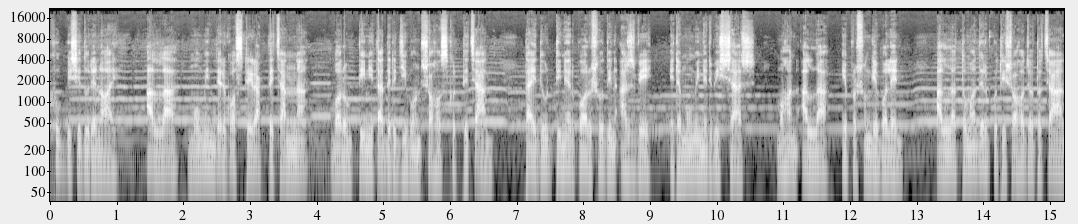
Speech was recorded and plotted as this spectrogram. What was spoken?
খুব বেশি দূরে নয়। আল্লাহ মুমিনদের কষ্টে রাখতে চান না, বরং তিনি তাদের জীবন সহজ করতে চান। তাই দুর্দিনের পর সুদিন আসবে, এটা মুমিনের বিশ্বাস। মহান আল্লাহ এ প্রসঙ্গে বলেন, আল্লাহ তোমাদের প্রতি সহজতা চান,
